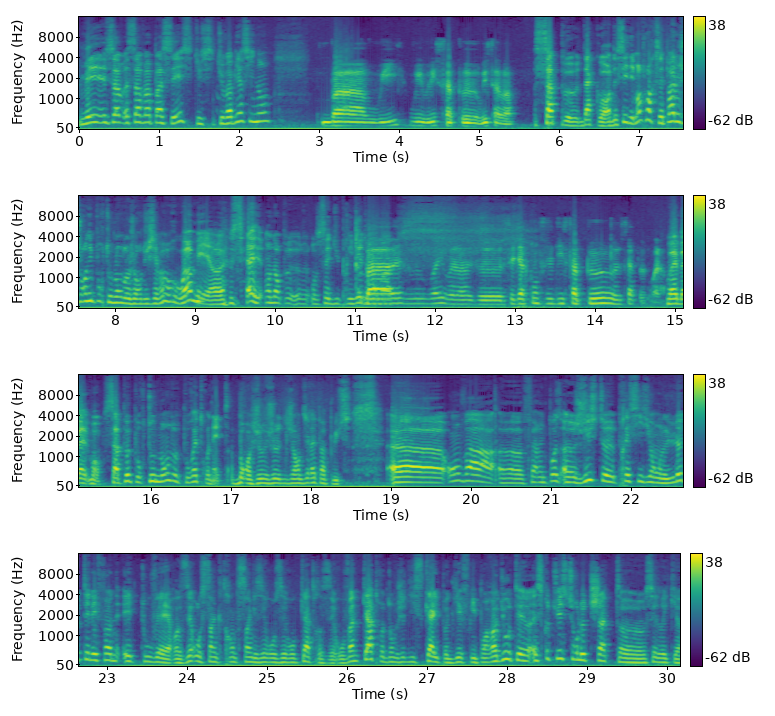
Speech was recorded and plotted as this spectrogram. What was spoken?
mais ça, ça va passer. Si tu, si tu vas bien sinon? Bah oui, oui, oui, ça peut, oui, ça va. Ça peut, d'accord. Décidément, je crois que c'est pas la journée pour tout le monde aujourd'hui. Je sais pas pourquoi, mais euh, on en peut, on sait du privé. Bah, va- je- oui, voilà, je, c'est-à-dire qu'on se dit ça peut, ça peut, voilà. Ouais, ben bon, ça peut pour tout le monde, pour être honnête. Bon, je je- j'en dirai pas plus. Euh, on va euh, faire une pause. Euh, juste précision, le téléphone est ouvert 05 35 004 024. Donc j'ai dit Skype gayfree.radio. Est-ce que tu es sur le chat, euh, Cédric?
